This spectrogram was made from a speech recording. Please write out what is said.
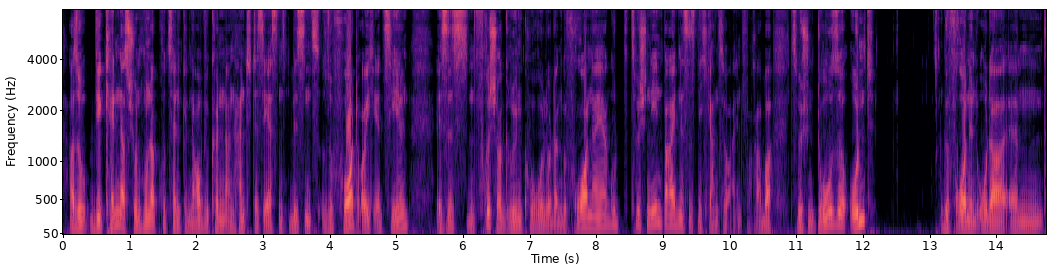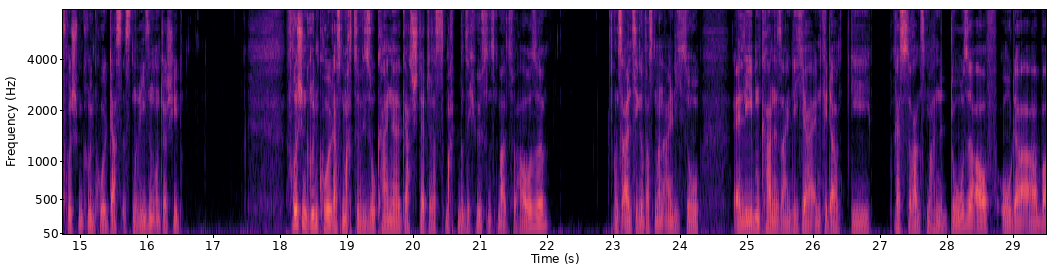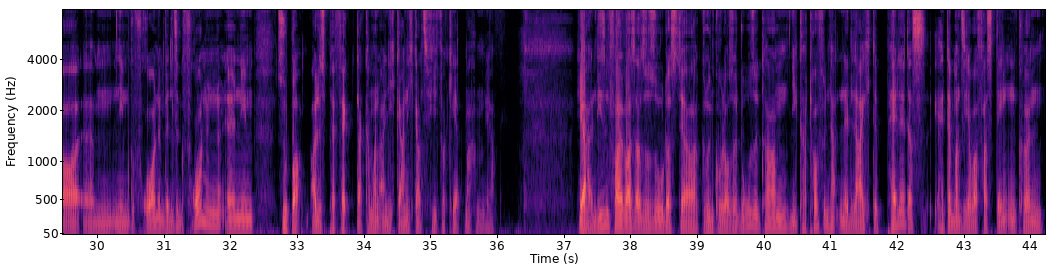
Also wir kennen das schon 100% genau. Wir können anhand des ersten Wissens sofort euch erzählen, ist es ein frischer Grünkohl oder ein gefrorener. Ja gut, zwischen den beiden ist es nicht ganz so einfach. Aber zwischen Dose und gefrorenen oder ähm, frischem Grünkohl, das ist ein Riesenunterschied. Frischen Grünkohl, das macht sowieso keine Gaststätte, das macht man sich höchstens mal zu Hause. Das Einzige, was man eigentlich so erleben kann, ist eigentlich ja entweder die Restaurants machen eine Dose auf oder aber ähm, nehmen gefrorenen. Wenn sie gefrorenen äh, nehmen, super, alles perfekt. Da kann man eigentlich gar nicht ganz viel verkehrt machen mehr. Ja, in diesem Fall war es also so, dass der Grünkohl aus der Dose kam. Die Kartoffeln hatten eine leichte Pelle, das hätte man sich aber fast denken können.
